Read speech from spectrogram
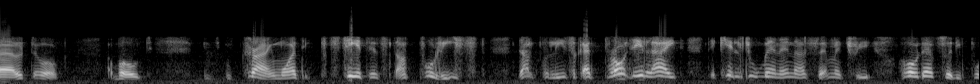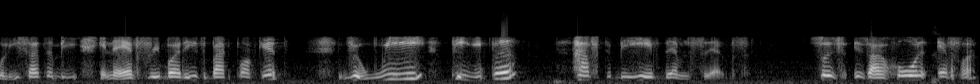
I'll talk about crime. What state is not police? That police got broad daylight. They killed two men in a cemetery. How that's so the police have to be in everybody's back pocket? We people have to behave themselves. So it's, it's a whole effort,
